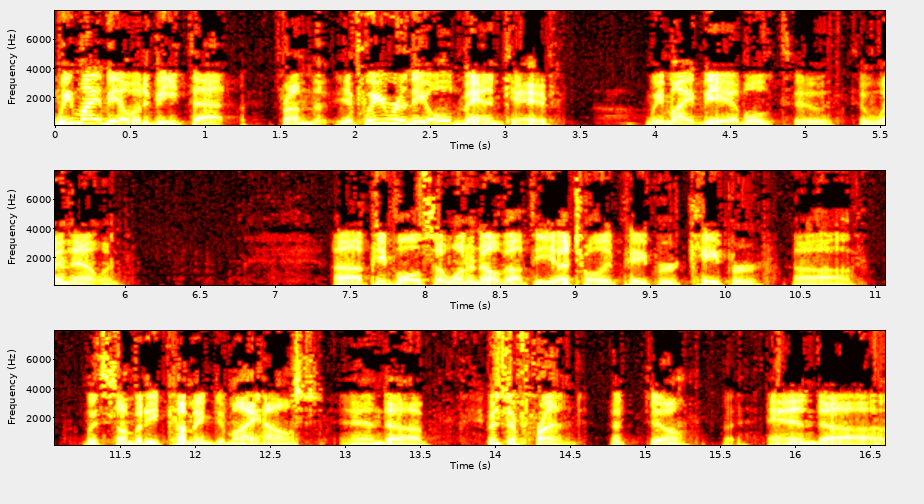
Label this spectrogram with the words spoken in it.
We might be able to beat that from the, if we were in the old man cave. We might be able to to win that one. Uh, people also want to know about the uh, toilet paper caper uh, with somebody coming to my house, and uh, it was a friend, but, you know, and uh,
